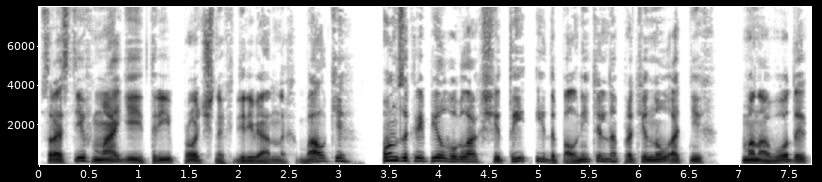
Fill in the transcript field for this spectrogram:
Срастив магией три прочных деревянных балки, он закрепил в углах щиты и дополнительно протянул от них моноводы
